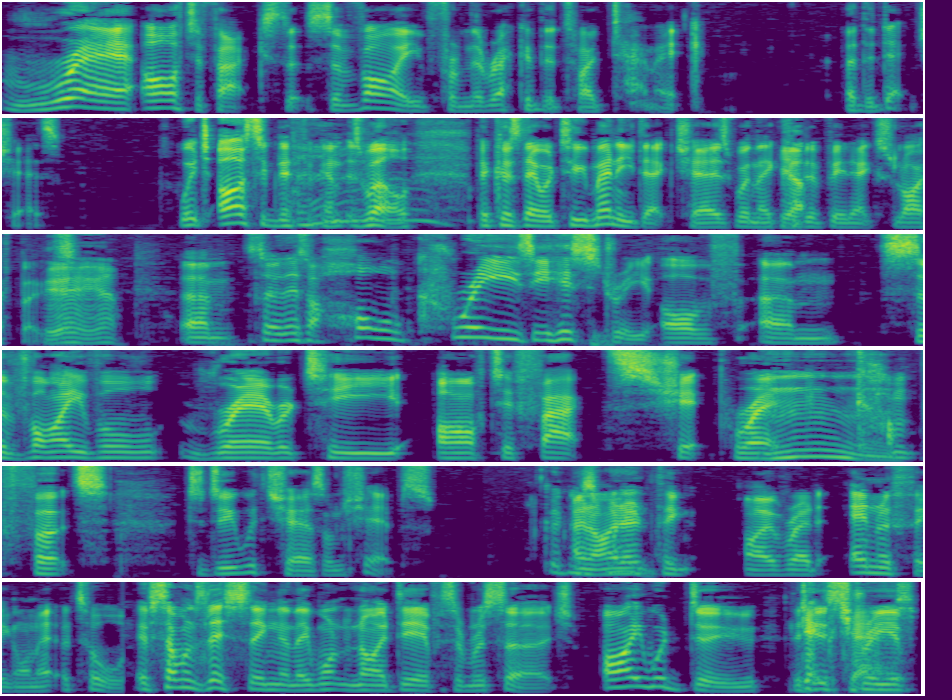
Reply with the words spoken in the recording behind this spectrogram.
rare artifacts that survived from the wreck of the Titanic are the deck chairs. Which are significant as well because there were too many deck chairs when they could Yeah. have been extra lifeboats. yeah. Um, so there's a whole crazy history of um, survival, rarity, artifacts, shipwreck, Mm. comfort to do with chairs on ships. Goodness and I don't think I've read anything on it at all. If someone's listening and they want an idea for some research, I would do the Deck history chairs. of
